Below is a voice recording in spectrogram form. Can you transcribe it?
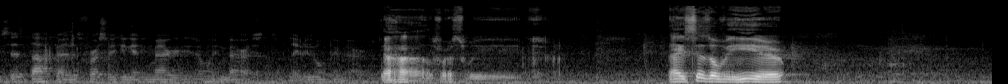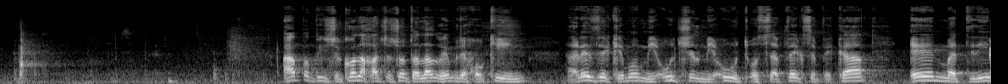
says Dafka in his first week of getting married, he's only embarrassed. Later he won't be married. Uh huh. The first week. Now he says over here. אף על פי שכל החששות הללו הם רחוקים, הרי זה כמו מיעוט של מיעוט או ספק ספקה, אין מתירים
